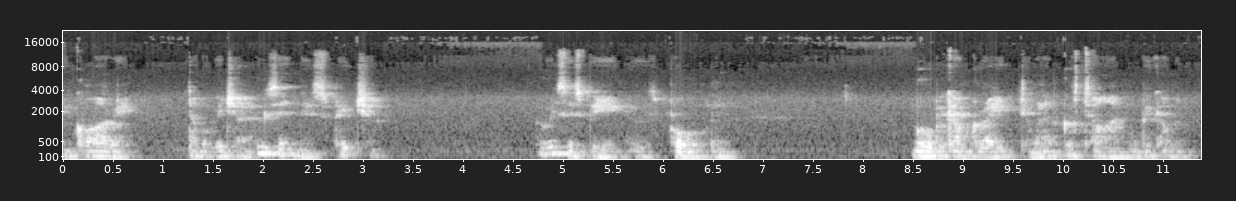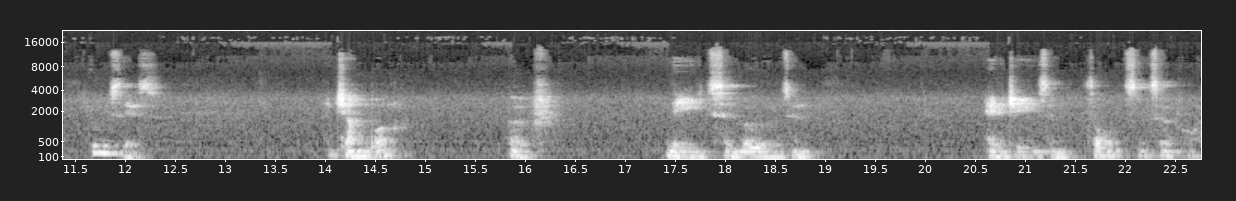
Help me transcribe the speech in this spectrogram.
Inquiry, Dhammavicaya, who's in this picture? Who is this being who's pulled and will become great and will have a good time, will become. Who is this? A jumble of needs and moods and energies and thoughts and so forth.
